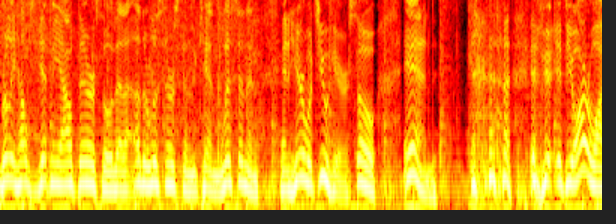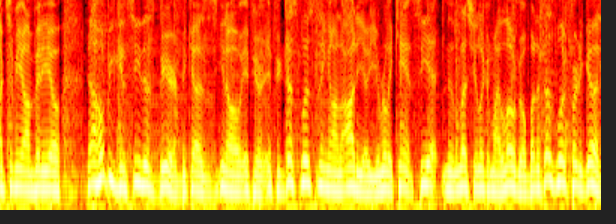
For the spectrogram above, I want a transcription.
Really helps get me out there so that other listeners can, can listen and, and hear what you hear. So, and if you if you are watching me on video, I hope you can see this beard because you know if you're if you're just listening on audio, you really can't see it unless you look at my logo. But it does look pretty good.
